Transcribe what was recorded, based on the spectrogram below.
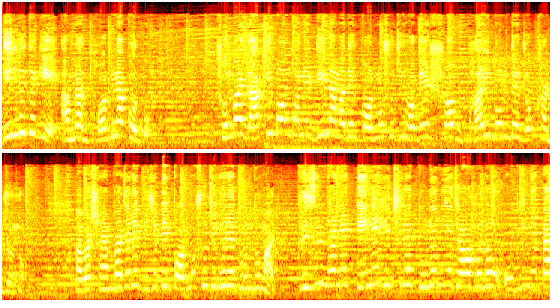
দিল্লিতে গিয়ে আমরা ধর্ণা করব। সোমবার রাখি বন্ধনের দিন আমাদের কর্মসূচি হবে সব ভাই বোনদের রক্ষার জন্য। আবার শ্যামবাজারে বিজেপির কর্মসূচি ঘিরে ধুন্ধুমার। প্রিজন ভ্যানে টেনে হিঁচড়ে তুলে নিয়ে যাওয়া হলো অভিনেতা,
